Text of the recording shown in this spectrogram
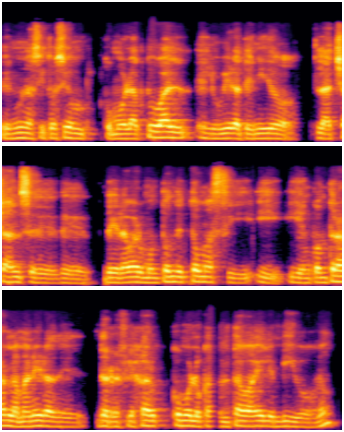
en una situación como la actual, él hubiera tenido la chance de, grabar un montón de tomas y, encontrar la manera de, reflejar cómo lo cantaba él en vivo, ¿no?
